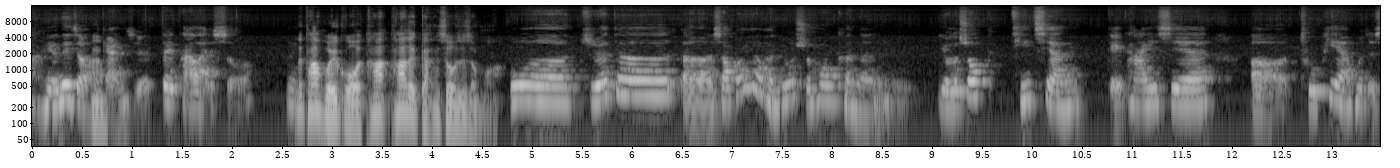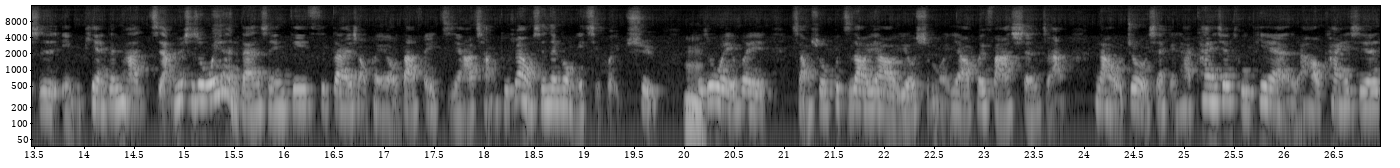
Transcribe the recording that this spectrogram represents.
有那种感觉对他来说。那他回国，他他的感受是什么？我觉得呃，小朋友很多时候可能。有的时候提前给他一些呃图片或者是影片跟他讲，因为其实我也很担心第一次带小朋友搭飞机啊长途，虽然我先生跟我们一起回去，可是我也会想说不知道要有什么要会发生这样，那我就先给他看一些图片，然后看一些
